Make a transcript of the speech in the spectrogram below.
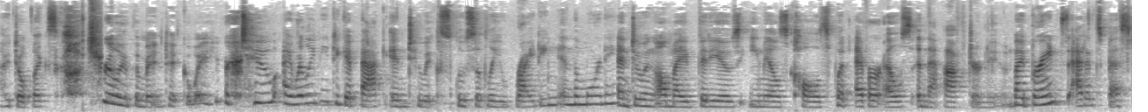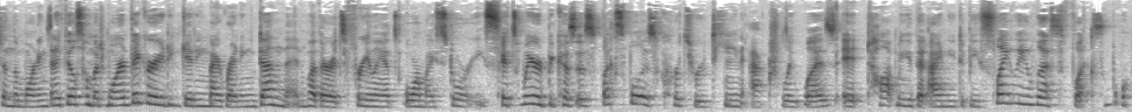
I don't like scotch. Really the main takeaway here. Two, I really need to get back into exclusively writing in the morning and doing all my videos, emails, calls, whatever else in the afternoon. My brain is at its best in the mornings and I feel so much more invigorated getting my writing done then, whether it's freelance or my stories. It's weird because as flexible as Kurt's routine actually was, it taught me that I need to be slightly less flexible.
